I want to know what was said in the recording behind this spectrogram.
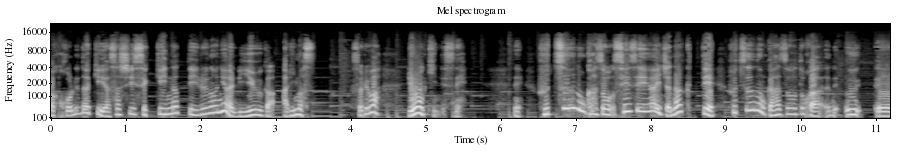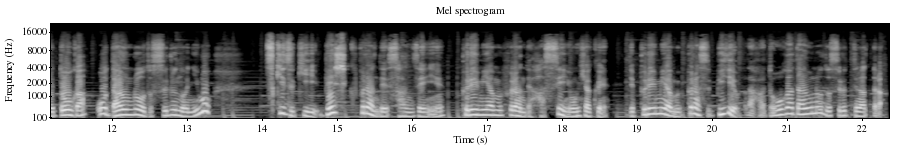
まあ、これだけ優しい設計になっているのには理由があります。それは料金ですね。ね、普通の画像、生成 AI じゃなくて、普通の画像とか、えー、動画をダウンロードするのにも、月々ベーシックプランで3000円、プレミアムプランで8400円、で、プレミアムプラスビデオ、だから動画ダウンロードするってなったら、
